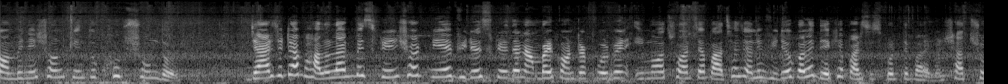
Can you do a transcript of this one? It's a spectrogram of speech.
কম্বিনেশন কিন্তু খুব সুন্দর। যার যেটা ভালো লাগবে স্ক্রিনশট নিয়ে ভিডিও স্ক্রিনে নাম্বারে কন্ট্যাক্ট করবেন। ইমো, হোয়াটসঅ্যাপ আছে তাহলে ভিডিও কলে দেখে পারচেস করতে পারবেন, সাতশো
